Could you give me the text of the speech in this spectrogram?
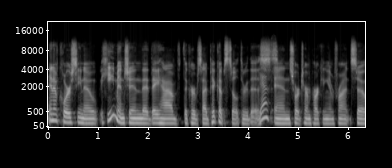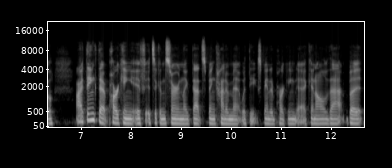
and of course, you know, he mentioned that they have the curbside pickup still through this Yes. and short-term parking in front. So, I think that parking if it's a concern like that's been kind of met with the expanded parking deck and all of that, but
